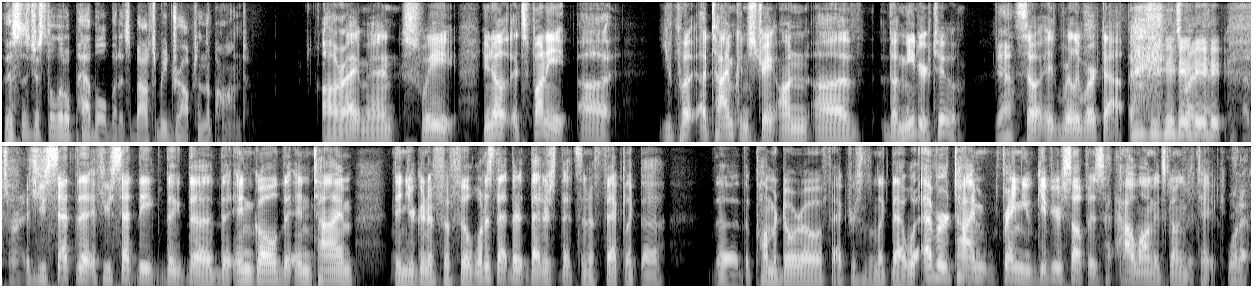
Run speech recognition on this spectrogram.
this is just a little pebble, but it's about to be dropped in the pond. All right, man. Sweet. You know, it's funny. Uh, you put a time constraint on uh, the meter too, Yeah. so it really worked out. That's right. man. That's right. If you set the if you set the the the, the end goal, the end time, then you're gonna fulfill. What is that? There, that is that's an effect like the the the Pomodoro effect or something like that. Whatever time frame you give yourself is how long it's going to take. What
